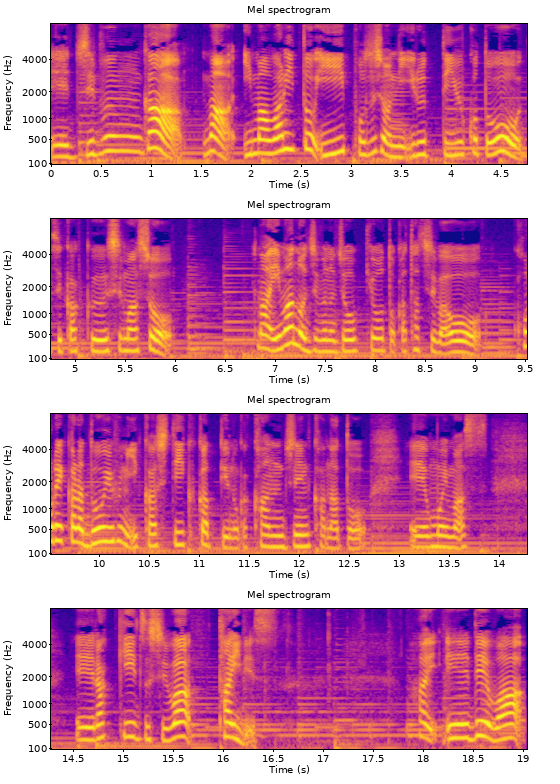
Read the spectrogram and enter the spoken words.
えー、自分が、まあ、今割といいポジションにいるっていうことを自覚しましょう。まあ、今の自分の状況とか立場をこれからどういうふうに生かしていくかっていうのが肝心かなと、えー、思います、えー、ラッキー寿司はタイです。はい、えー、では、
